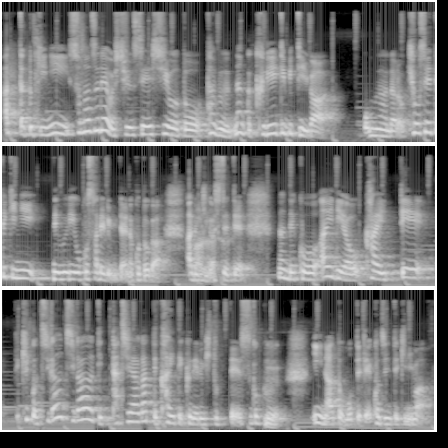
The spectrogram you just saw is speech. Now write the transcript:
あった時に、そのずれを修正しようと、多分なんかクリエイティビティがなんだろう強制的に眠り起こされるみたいなことがある気がしてて。なんでこうアイディアを書いて結構違う違うって立ち上がって書いてくれる人ってすごくいいなと思ってて、個人的には。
